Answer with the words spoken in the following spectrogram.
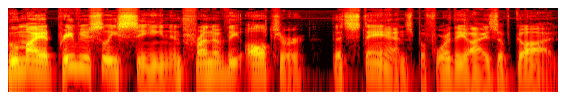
whom I had previously seen in front of the altar that stands before the eyes of God.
